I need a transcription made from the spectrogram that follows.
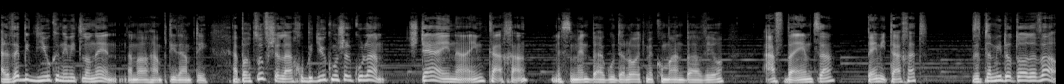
על זה בדיוק אני מתלונן, אמר המפטי דמפטי. הפרצוף שלך הוא בדיוק כמו של כולם. שתי העיניים, ככה, מסמן באגודלו את מקומן באוויר, אף באמצע, פה מתחת, זה תמיד אותו הדבר.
